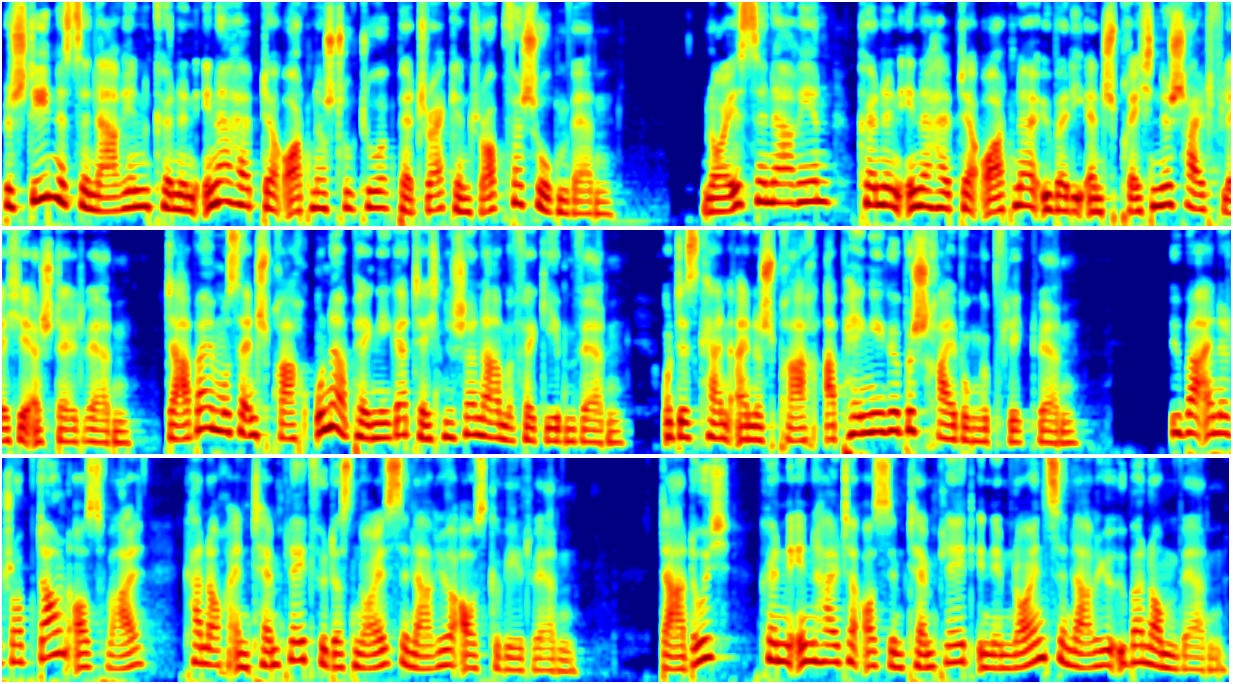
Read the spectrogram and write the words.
Bestehende Szenarien können innerhalb der Ordnerstruktur per Drag and Drop verschoben werden. Neue Szenarien können innerhalb der Ordner über die entsprechende Schaltfläche erstellt werden. Dabei muss ein sprachunabhängiger technischer Name vergeben werden und es kann eine sprachabhängige Beschreibung gepflegt werden. Über eine Dropdown-Auswahl kann auch ein Template für das neue Szenario ausgewählt werden. Dadurch können Inhalte aus dem Template in dem neuen Szenario übernommen werden.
